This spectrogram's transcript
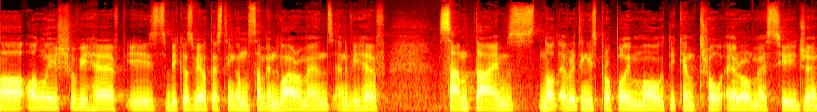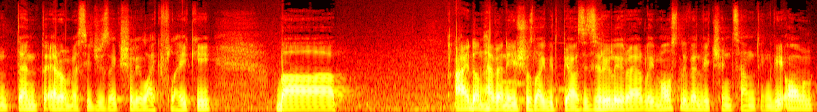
Uh, only issue we have is because we are testing on some environments, and we have sometimes not everything is properly mocked. You can throw error message, and then the error message is actually like flaky. But I don't have any issues like with PRs. It's really rarely, mostly when we change something. We own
